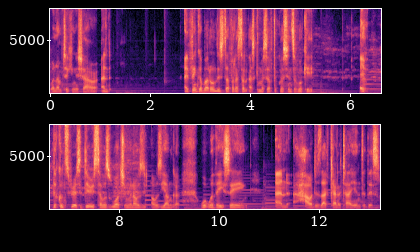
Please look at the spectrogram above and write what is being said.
when I'm taking a shower. And I think about all this stuff and I start asking myself the questions of okay, if the conspiracy theorists I was watching when I was I was younger, what were they saying? And how does that kind of tie into this?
